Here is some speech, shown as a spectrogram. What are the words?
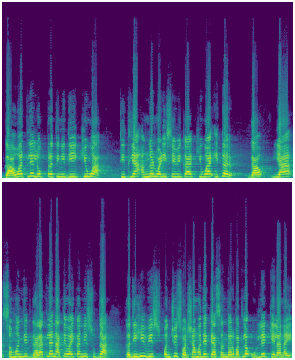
गावातले लोकप्रतिनिधी किंवा तिथल्या अंगणवाडी सेविका किंवा इतर गाव या संबंधित घरातल्या नातेवाईकांनी सुद्धा कधीही वीस पंचवीस वर्षामध्ये त्या संदर्भातला उल्लेख केला नाही.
